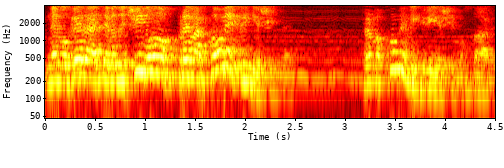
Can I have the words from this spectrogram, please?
nego gledajte veličinu onog prema kome griješite. Prema kome mi griješimo, stvari?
